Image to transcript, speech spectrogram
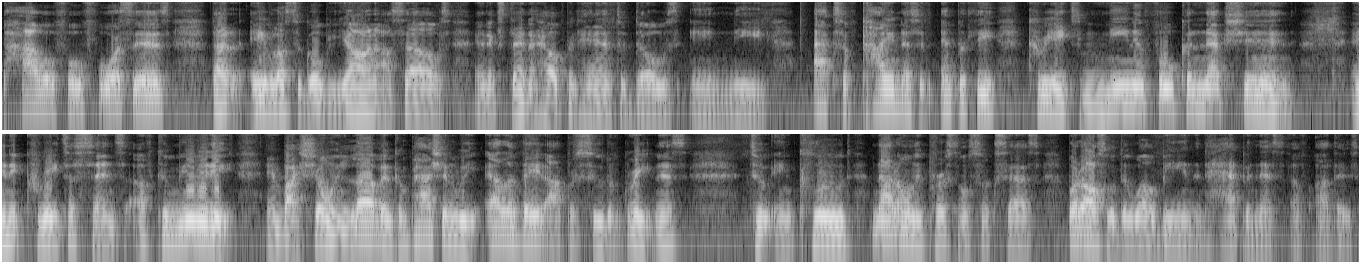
powerful forces that enable us to go beyond ourselves and extend a helping hand to those in need acts of kindness and empathy creates meaningful connection and it creates a sense of community. And by showing love and compassion, we elevate our pursuit of greatness to include not only personal success, but also the well being and happiness of others.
